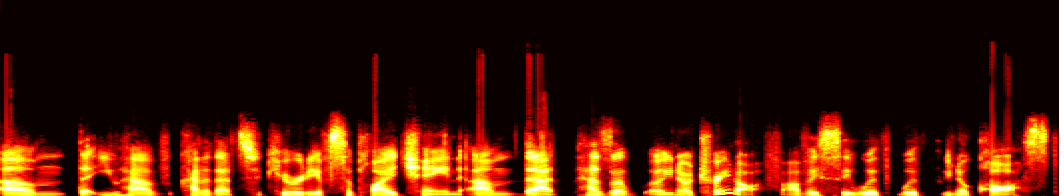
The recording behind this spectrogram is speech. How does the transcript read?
um, that you have kind of that security of supply chain um, that has a, a you know trade-off obviously with with you know cost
